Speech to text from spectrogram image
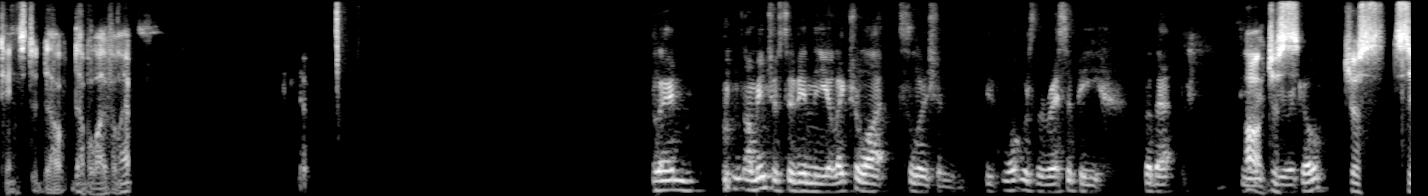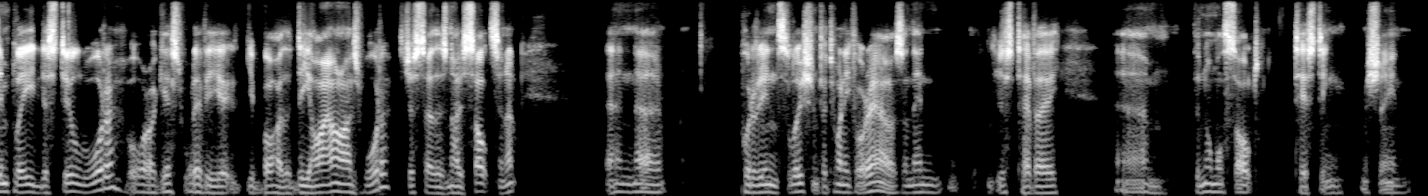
tends to dou double overlap. Yep. Glenn, I'm interested in the electrolyte solution. What was the recipe for that? Oh, you- do you just- Just simply distilled water, or I guess whatever you, you buy, the deionized water, just so there's no salts in it. And uh, put it in solution for 24 hours and then just have a um, the normal salt testing machine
